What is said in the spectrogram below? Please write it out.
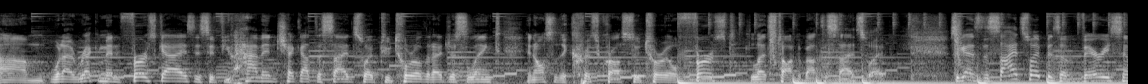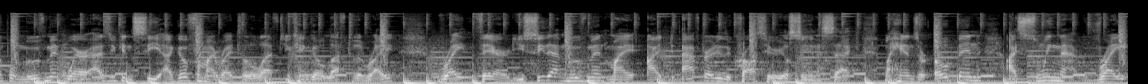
um, what I recommend first, guys, is if you haven't, check out the side swipe tutorial that I just linked, and also the crisscross tutorial first let's talk about the side swipe. So guys, the side swipe is a very simple movement where, as you can see, I go from my right to the left, you can go left to the right. Right there, do you see that movement? My, I, After I do the cross here, you'll see in a sec, my hands are open, I swing that right,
